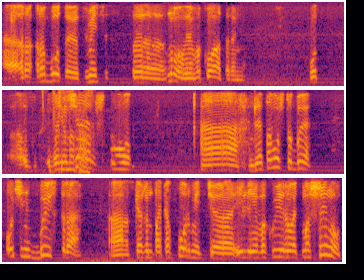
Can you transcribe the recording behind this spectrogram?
работают вместе с э, ну, эвакуаторами. Вот э, вопрос? что а, для того, чтобы очень быстро, а, скажем так, оформить э, или эвакуировать машину,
